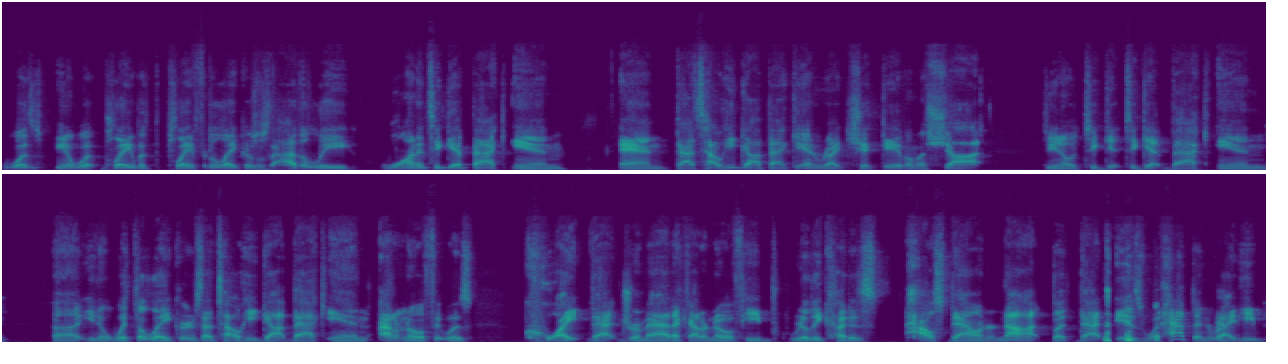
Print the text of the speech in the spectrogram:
was, you know, what played with played for the Lakers, was out of the league, wanted to get back in, and that's how he got back in, right? Chick gave him a shot, you know, to get to get back in, uh, you know, with the Lakers. That's how he got back in. I don't know if it was quite that dramatic. I don't know if he really cut his house down or not, but that is what happened, right? He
